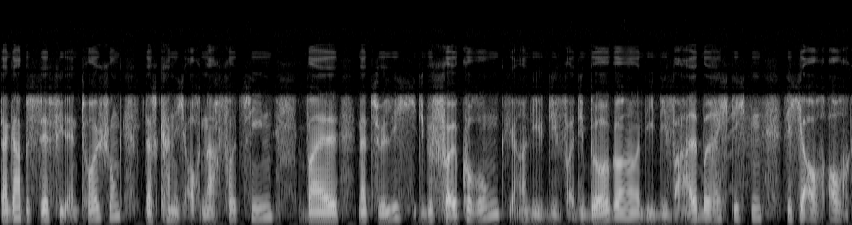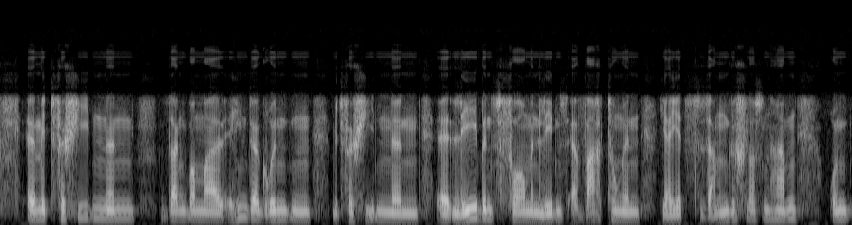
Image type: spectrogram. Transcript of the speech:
Da gab es sehr viel Enttäuschung, das kann ich auch nachvollziehen, weil natürlich die Bevölkerung, ja, die, die, die Bürger, die, die Wahlberechtigten sich ja auch, auch äh, mit verschiedenen, sagen wir mal, Hintergründen, mit verschiedenen äh, Lebensformen, Lebenserwartungen ja jetzt zusammengeschlossen haben haben. Und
